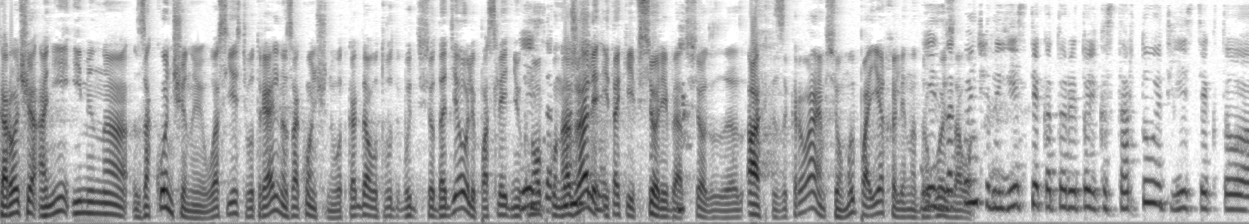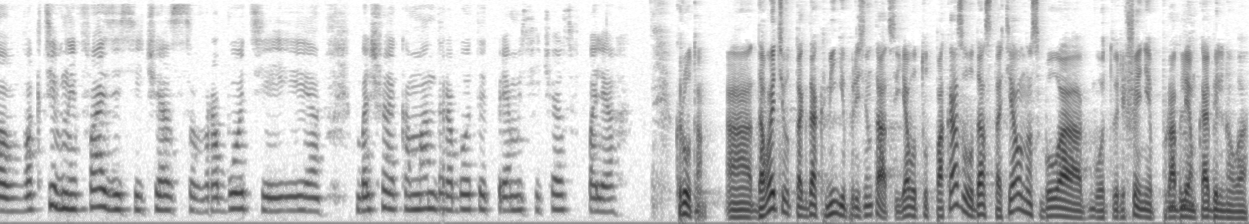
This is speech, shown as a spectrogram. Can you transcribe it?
Короче, они именно законченные. У вас есть вот реально законченные. Вот когда вот вы, вы все доделали, последнюю Есть кнопку нажали и такие, все, ребят, все, акты закрываем, все, мы поехали на другой есть завод. есть те, которые только стартуют, есть те, кто в активной фазе сейчас в работе, и большая команда работает прямо сейчас в полях. Круто. А, давайте вот тогда к мини-презентации. Я вот тут показывал, да, статья у нас была, вот решение проблем кабельного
